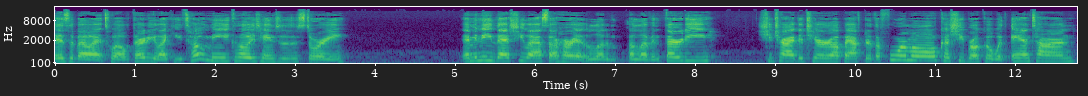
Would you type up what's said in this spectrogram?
Isabel at 1230 like you told me, Chloe changes the story. Admitting that she last saw her at 1130. She tried to cheer her up after the formal because she broke up with Anton.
